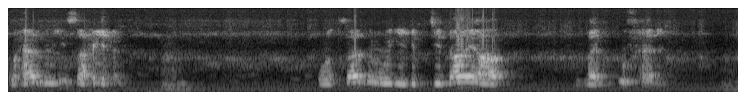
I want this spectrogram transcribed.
وهذه صحيحة Hı. والصدر ابتداية مكتوف هنا Hı.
